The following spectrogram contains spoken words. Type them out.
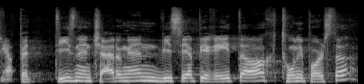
Ja. Bei diesen Entscheidungen, wie sehr berät auch Toni Polster?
